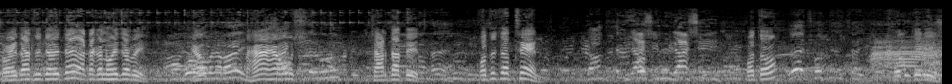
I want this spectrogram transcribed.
ছয় দাঁত হইতে হইতে আটাকান হয়ে যাবে। হ্যাঁ হ্যাঁ অবশ্যই। চার দাঁতের। কত চাচ্ছেন? কত? ছত্রিশ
